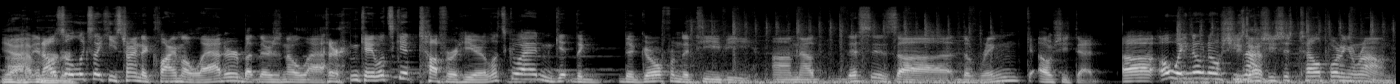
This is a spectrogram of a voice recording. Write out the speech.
yeah, Um, it also looks like he's trying to climb a ladder, but there's no ladder. Okay, let's get tougher here. Let's go ahead and get the the girl from the TV. Um, now this is uh the ring. Oh, she's dead. Uh, oh wait, no, no, she's, She's not. dead. She's just teleporting around.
